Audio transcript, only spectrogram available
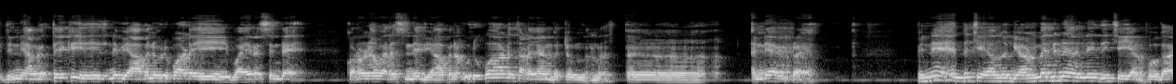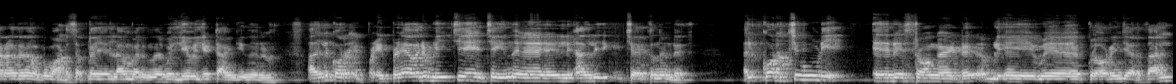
ഇതിന് അകത്തേക്ക് ഇതിന്റെ വ്യാപനം ഒരുപാട് ഈ വൈറസിന്റെ കൊറോണ വൈറസിന്റെ വ്യാപനം ഒരുപാട് തടയാൻ പറ്റുമെന്നാണ് എന്റെ അഭിപ്രായം. പിന്നെ എന്താ ചെയ്യാവുന്ന ഗവൺമെന്റിന് തന്നെ ഇത് ചെയ്യാം. ഇപ്പോൾ ഉദാഹരണത്തിന് നമുക്ക് വാട്ടർ സപ്ലൈ എല്ലാം വരുന്നത് വലിയ വലിയ ടാങ്കിൽ നിന്നാണ് അതിൽ കുറെ ഇപ്പ- ഇപ്പോഴേ അവർ ബ്ലീച്ച് ചെയ്യുന്ന അതിൽ ചേർക്കുന്നുണ്ട്. അതിൽ കുറച്ചുകൂടി സ്ട്രോങ് ആയിട്ട് ക്ലോറിൻ ചേർത്താൽ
